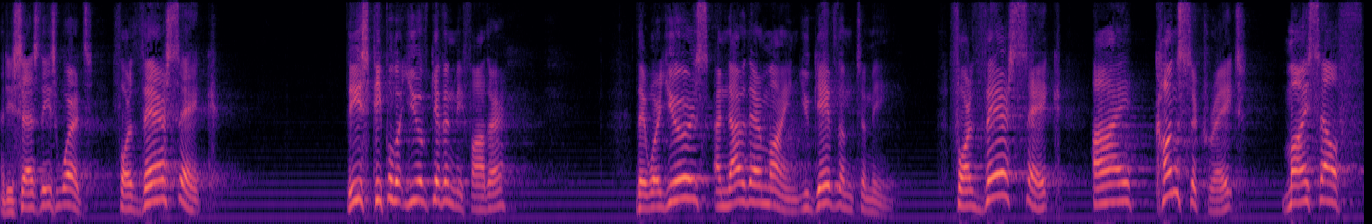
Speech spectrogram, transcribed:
And he says these words For their sake, these people that you have given me, Father, they were yours and now they're mine. You gave them to me. For their sake, I consecrate myself.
